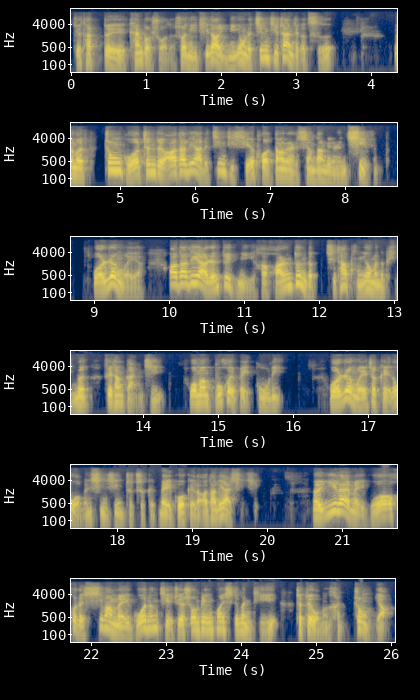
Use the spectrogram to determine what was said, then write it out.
就他对 Campbell 说的，说你提到你用了“经济战”这个词，那么中国针对澳大利亚的经济胁迫当然是相当令人气愤的。我认为啊，澳大利亚人对你和华盛顿的其他朋友们的评论非常感激。我们不会被孤立，我认为这给了我们信心，这只给美国给了澳大利亚信心。那依赖美国或者希望美国能解决双边关系的问题，这对我们很重要。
